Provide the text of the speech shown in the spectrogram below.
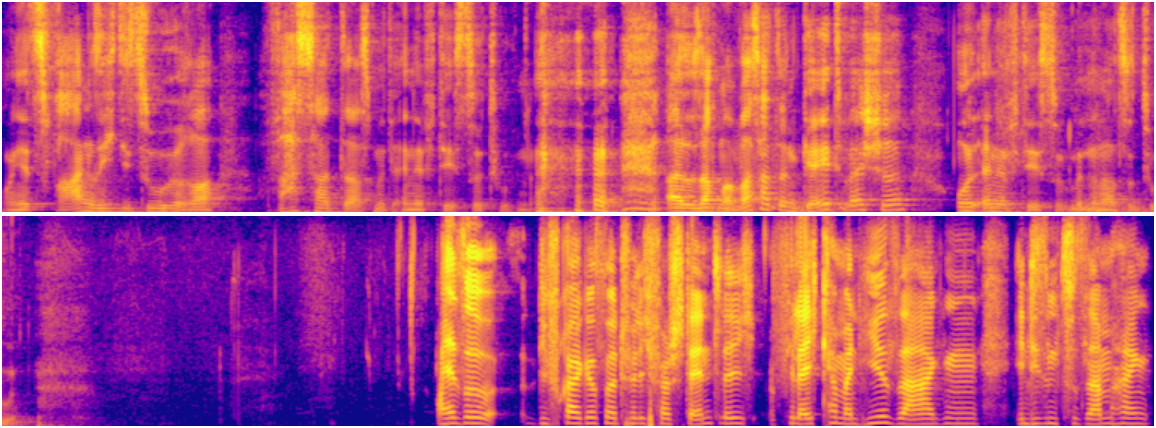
Und jetzt fragen sich die Zuhörer, was hat das mit NFTs zu tun? also sag mal, was hat denn Geldwäsche und NFTs miteinander zu tun? Also die Frage ist natürlich verständlich. Vielleicht kann man hier sagen, in diesem Zusammenhang,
